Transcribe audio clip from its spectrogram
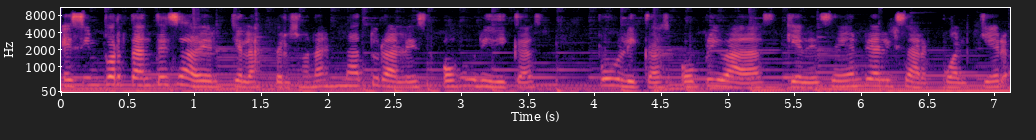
Es importante saber que las personas naturales o jurídicas, públicas o privadas que deseen realizar cualquier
